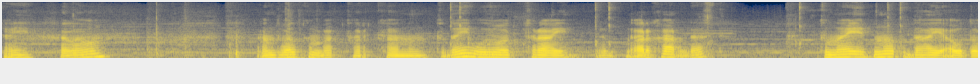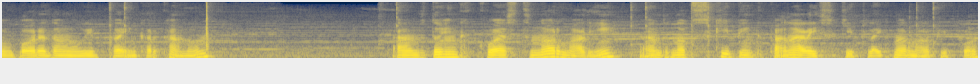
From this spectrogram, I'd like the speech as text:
Okay, hello and welcome back to Arcanum. Today we will try our hardest to not die out of boredom with playing Arcanum and doing quest normally and not skipping Panari skip like normal people.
